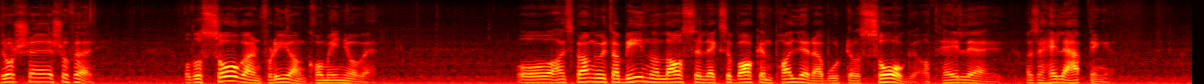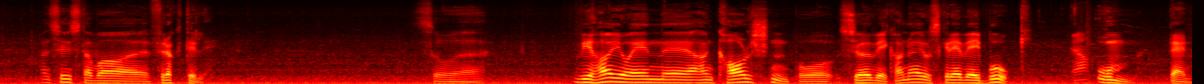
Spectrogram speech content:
drosjesjåfør. Og da så han flyene komme innover. Og han sprang ut av bilen og la seg liksom bak en palle der borte og så at hele, altså hele happeningen. Han syntes det var fryktelig. Så eh, Vi har jo en eh, han Karlsen på Søvik. Han har jo skrevet ei bok Ja. om den.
